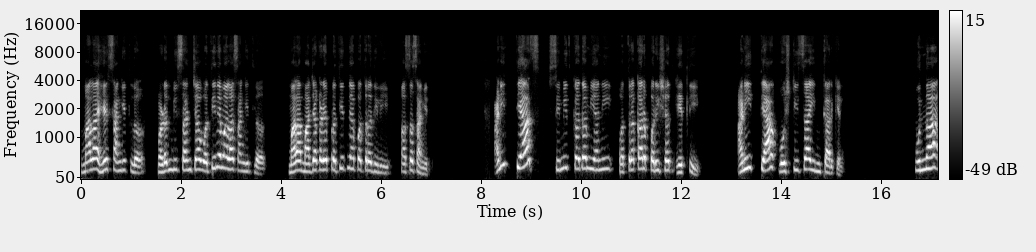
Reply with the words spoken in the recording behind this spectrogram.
मला हे सांगितलं फडणवीसांच्या वतीने मला सांगितलं मला माझ्याकडे प्रतिज्ञापत्र दिली असं सांगितलं. आणि त्याच सीमित कदम यांनी पत्रकार परिषद घेतली आणि त्या गोष्टीचा इन्कार केला. पुन्हा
